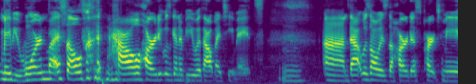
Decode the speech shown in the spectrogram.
maybe warn myself how hard it was going to be without my teammates. Mm. Um, that was always the hardest part to me.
